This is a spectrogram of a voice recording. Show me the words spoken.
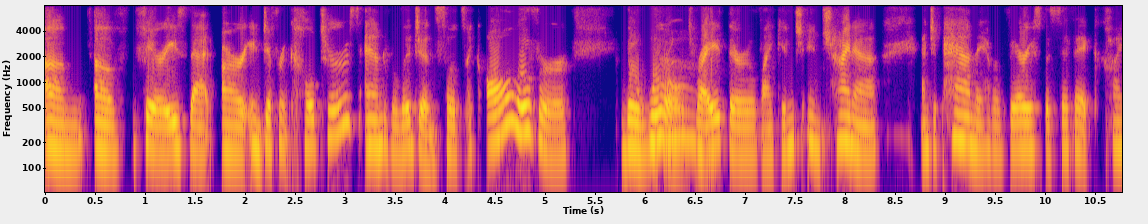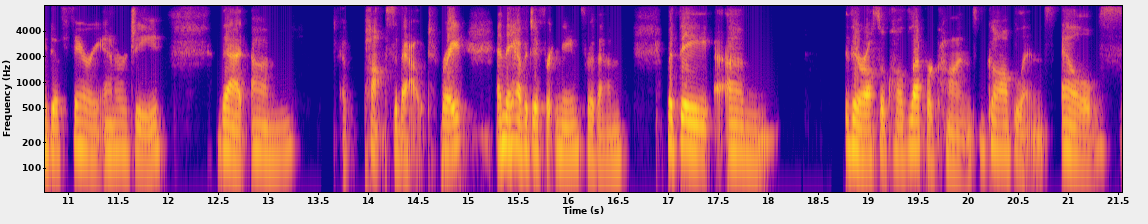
um, of fairies that are in different cultures and religions. So it's like all over the world, yeah. right? They're like in, in China and Japan, they have a very specific kind of fairy energy that um, pops about, right? And they have a different name for them, but they um, they're also called leprechauns, goblins, elves,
